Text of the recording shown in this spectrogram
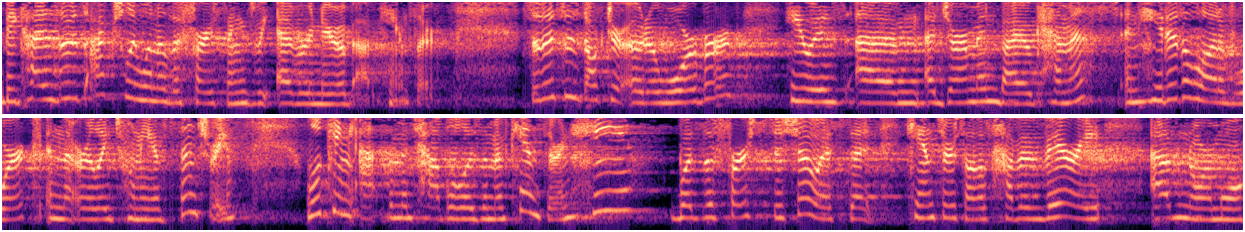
because it was actually one of the first things we ever knew about cancer. So this is Dr. Otto Warburg. He was um, a German biochemist, and he did a lot of work in the early 20th century looking at the metabolism of cancer. And he was the first to show us that cancer cells have a very abnormal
